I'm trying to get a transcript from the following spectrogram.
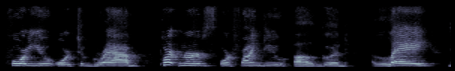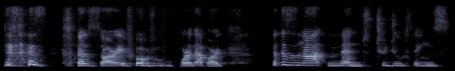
for you or to grab partners or find you a good lay. This is sorry for, for that part, but this is not meant to do things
